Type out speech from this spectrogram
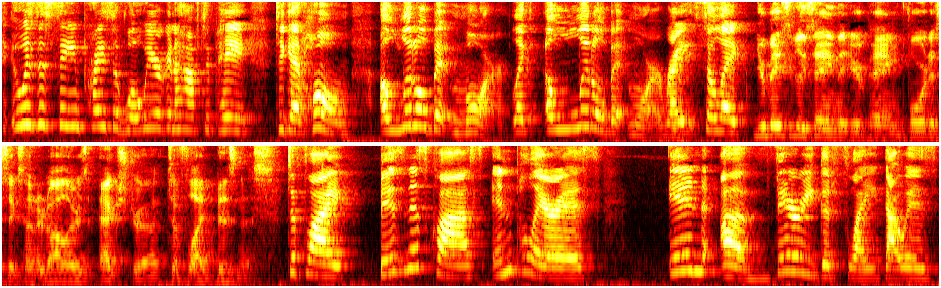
it was the same price of what we are gonna have to pay to get home, a little bit more, like a little bit more, right? Yeah. So like You're basically saying that you're paying four to six hundred dollars extra to fly business. to fly business class in Polaris in a very good flight that was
